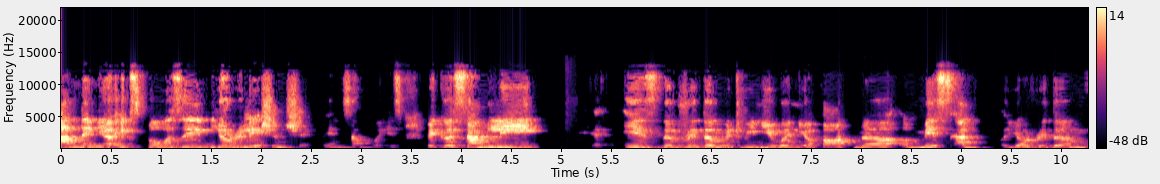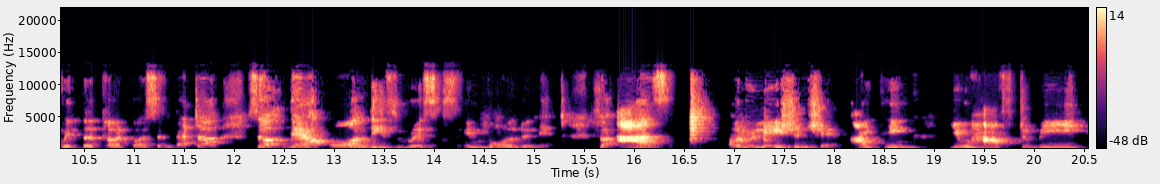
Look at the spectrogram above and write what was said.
and then you're exposing your relationship in some ways because suddenly is the rhythm between you and your partner a miss and your rhythm with the third person better? So there are all these risks involved in it. So as a relationship i think you have to be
